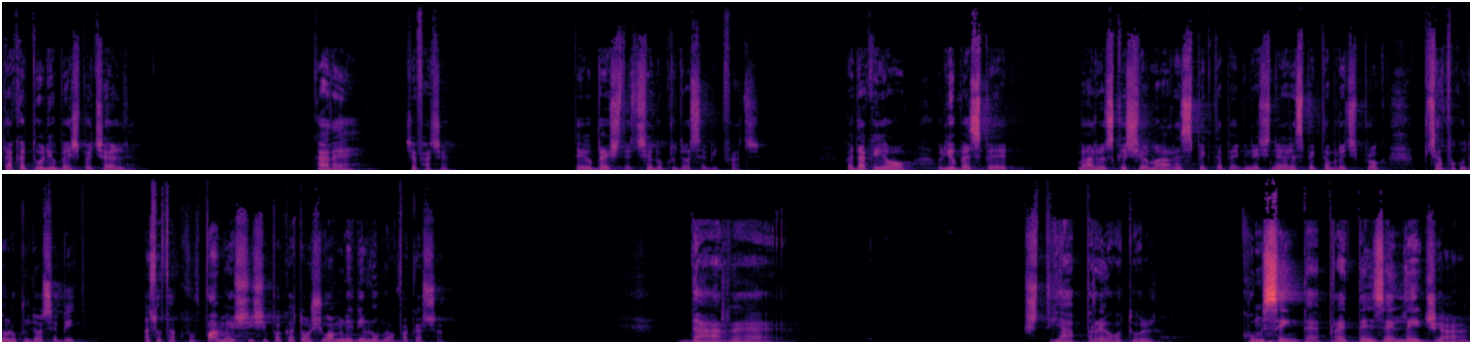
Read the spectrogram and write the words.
dacă tu îl iubești pe cel care, ce face? Te iubește, ce lucru deosebit faci? Păi dacă eu îl iubesc pe Marius, că și el mă respectă pe mine și ne respectăm reciproc, ce a făcut un lucru deosebit? Asta o fac cu foame și, și păcătoși și oamenii din lume o fac așa. Dar știa preotul cum să interpreteze legea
